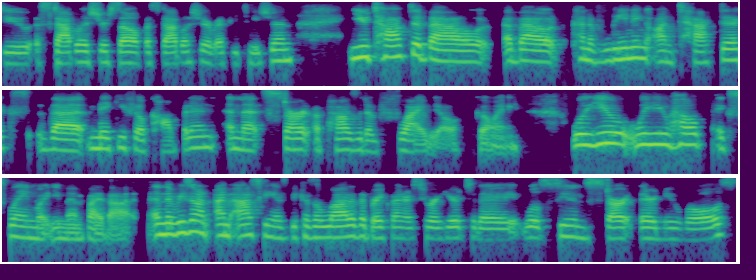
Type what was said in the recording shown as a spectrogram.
to establish yourself, establish your reputation, you talked about about kind of leaning on tactics that make you feel confident and that start a positive flywheel going. Will you will you help explain what you meant by that? And the reason i'm asking is because a lot of the break who are here today will soon start their new roles.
